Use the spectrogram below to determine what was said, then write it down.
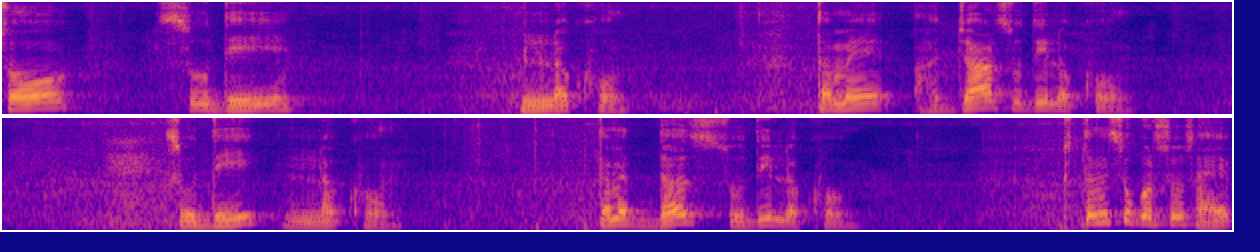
સો સુધી લખો. તમે હજાર સુધી લખો. સુધી લખો. તમે દસ સુધી લખો. તો તમે શું કરશો સાહેબ?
